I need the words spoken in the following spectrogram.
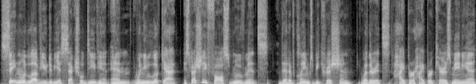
Satan would love you to be a sexual deviant. And when you look at especially false movements that have claimed to be Christian, whether it's hyper hyper charismania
